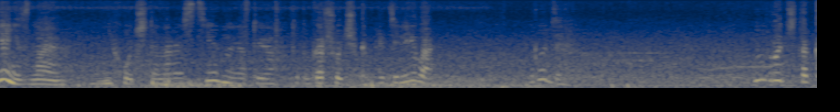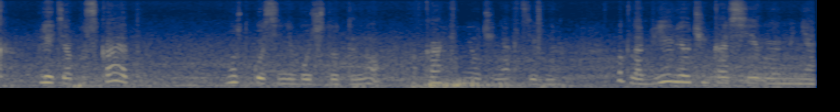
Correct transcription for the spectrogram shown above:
Я не знаю, не хочет она расти, но я ее тут в горшочек определила. Вроде, ну, вроде так плети опускает. Может, к осени будет что-то, но пока не очень активно. Вот лобели очень красивые у меня.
